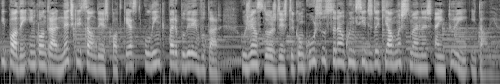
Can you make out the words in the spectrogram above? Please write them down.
e podem encontrar na descrição deste podcast o link para poderem votar. Os vencedores deste concurso serão conhecidos daqui a algumas semanas em Turim, Itália.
